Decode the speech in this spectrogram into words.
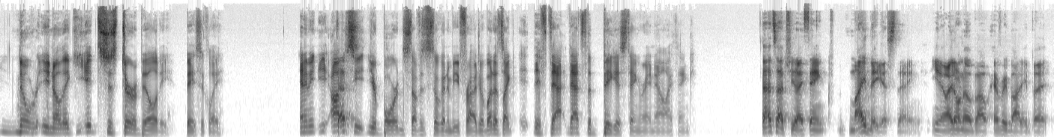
no, you know, like it's just durability basically. And I mean, obviously, your board and stuff is still going to be fragile, but it's like if that that's the biggest thing right now. I think. That's actually, I think, my biggest thing. You know, I don't know about everybody, but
